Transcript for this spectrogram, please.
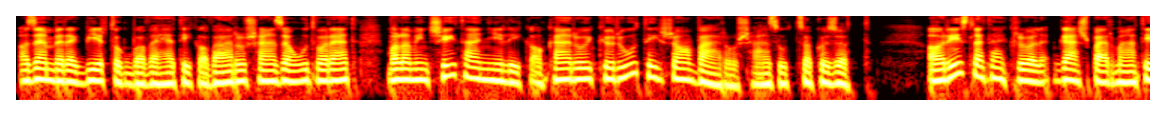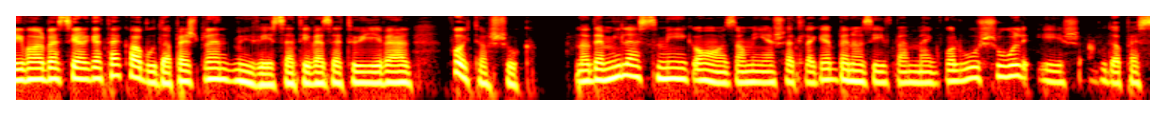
az emberek birtokba vehetik a Városháza udvarát, valamint sétány nyílik a Károly körút és a Városház utca között. A részletekről Gáspár Mátéval beszélgetek a Budapest Brand művészeti vezetőjével. Folytassuk! Na de mi lesz még az, ami esetleg ebben az évben megvalósul, és Budapest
